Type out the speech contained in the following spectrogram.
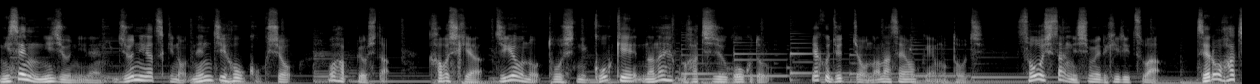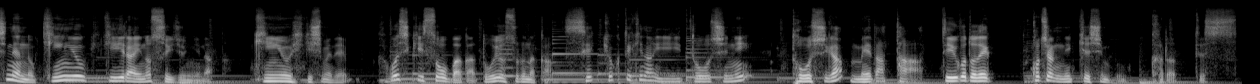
2022年12月期の年次報告書を発表した株式や事業の投資に合計785億ドル、約10兆7000億円を投じ、総資産に占める比率は08年の金融危機以来の水準になった。金融引き締めで株式相場が動揺する中、積極的ないい投資に投資が目立ったということで、こちら日経新聞からです。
